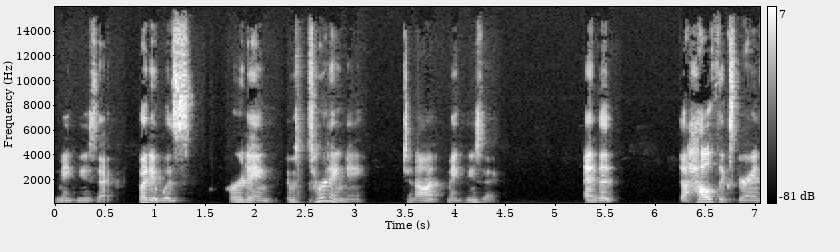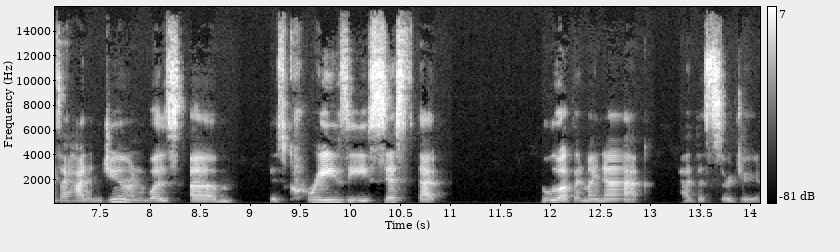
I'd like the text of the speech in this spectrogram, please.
make music but it was hurting it was hurting me to not make music. And that the health experience i had in june was um this crazy cyst that blew up in my neck. Had this surgery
